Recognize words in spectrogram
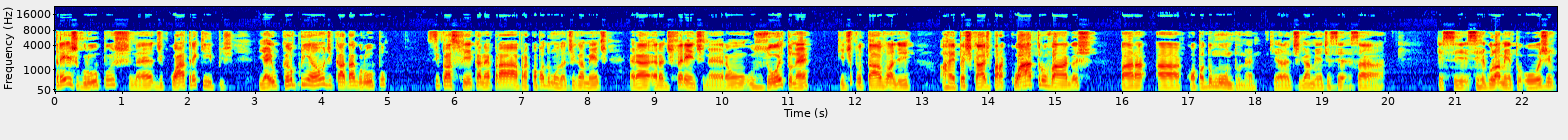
três grupos né, de quatro equipes. E aí o campeão de cada grupo se classifica né, para a Copa do Mundo. Antigamente era, era diferente, né? Eram os oito né, que disputavam ali a repescagem para quatro vagas para a Copa do Mundo, né? Que era antigamente esse, essa esse, esse regulamento. Hoje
